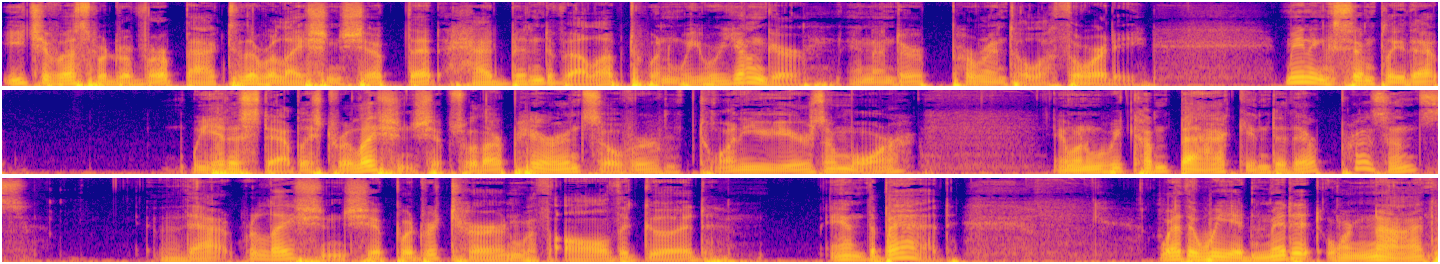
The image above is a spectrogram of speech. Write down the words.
each of us would revert back to the relationship that had been developed when we were younger and under parental authority, meaning simply that we had established relationships with our parents over 20 years or more, and when we come back into their presence, that relationship would return with all the good and the bad. Whether we admit it or not,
